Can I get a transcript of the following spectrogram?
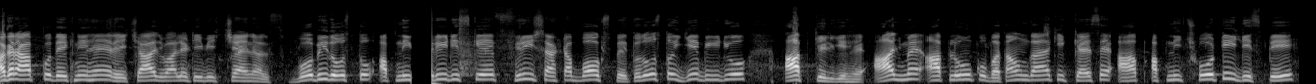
अगर आपको देखने हैं रिचार्ज वाले टीवी चैनल्स, वो भी दोस्तों अपनी फ्री डिश के फ्री सेटअप बॉक्स पे। तो दोस्तों, ये वीडियो आपके लिए है। आज मैं आप लोगों को बताऊँगा कि कैसे आप अपनी छोटी डिश पे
